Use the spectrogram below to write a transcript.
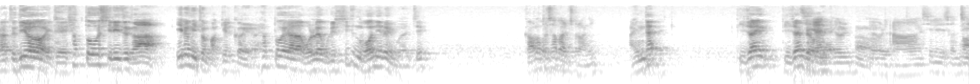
자 드디어 이제 혁도 시리즈가 이름이 좀 바뀔 거예요. 혁도야 원래 우리 시즌 1 이름이 뭐였지? 까먹었어. 줄 아니? 아닌데? 디자인 디자인 디자인 배우네. 배울, 어. 배울 아 시리즈 전체 어,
